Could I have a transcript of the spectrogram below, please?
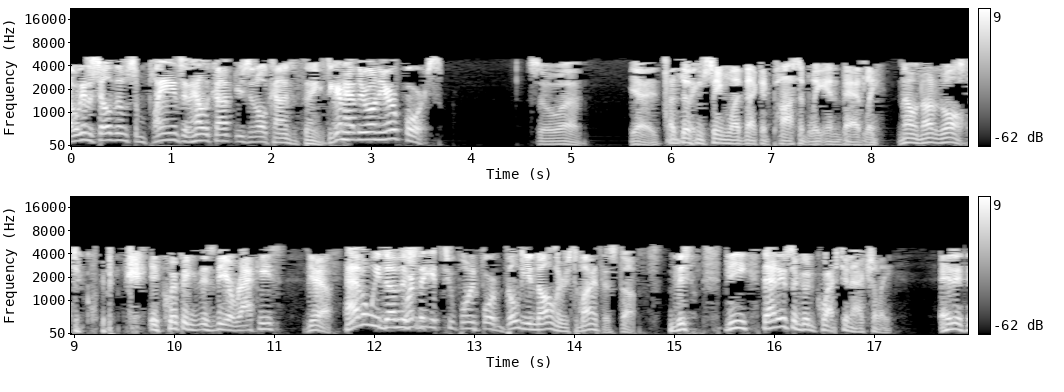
we're going to sell them some planes and helicopters and all kinds of things. They're going to have their own air force. So, uh, yeah. It's That doesn't seem like that could possibly end badly. No, not at all. Equipping is the Iraqis. Yeah. Haven't we done this? Where'd they get $2.4 billion to buy this stuff? This, the that is a good question actually. And,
